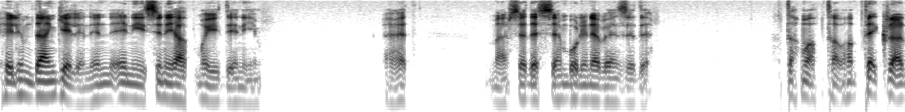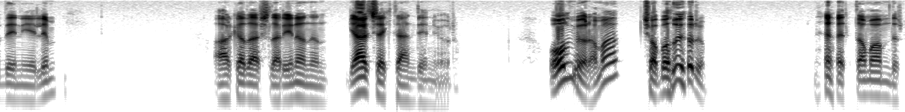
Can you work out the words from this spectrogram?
elimden gelenin en iyisini yapmayı deneyeyim. Evet, Mercedes sembolüne benzedi. tamam, tamam, tekrar deneyelim. Arkadaşlar inanın, gerçekten deniyorum. Olmuyor ama çabalıyorum. evet, tamamdır.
